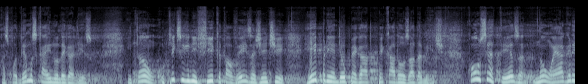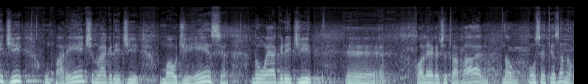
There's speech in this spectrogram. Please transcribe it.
Nós podemos cair no legalismo. Então, o que, significa, talvez, a gente repreender o pecado, ousadamente? Com certeza, não é agredir um parente, não é agredir uma audiência, não é agredir é, colegas de trabalho. Não, com certeza não.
